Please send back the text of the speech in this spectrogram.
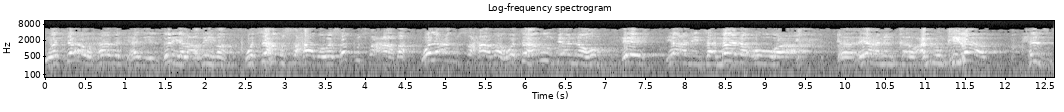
وادعوا هذه الفرية العظيمة واتهموا الصحابة وسبوا الصحابة ولعنوا الصحابة واتهموهم بأنهم إيش؟ يعني تمالؤوا يعني عملوا انقلاب. حزب.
